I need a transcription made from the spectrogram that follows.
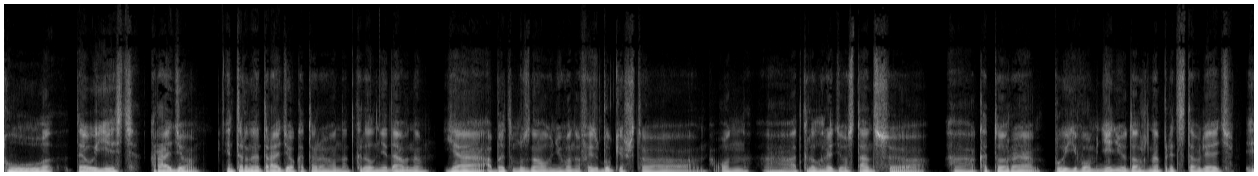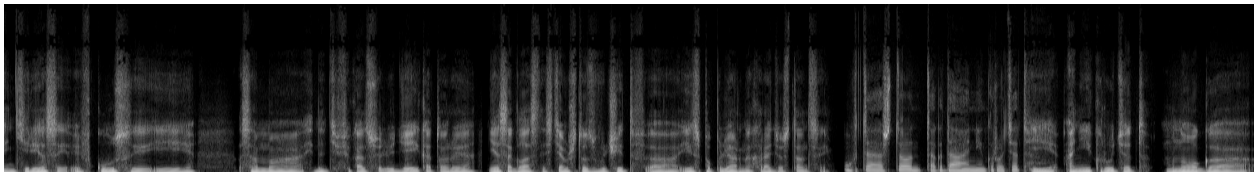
У Тео есть радио, интернет-радио, которое он открыл недавно. Я об этом узнал у него на Фейсбуке, что он э, открыл радиостанцию, которая, по его мнению, должна представлять интересы и вкусы и самоидентификацию людей, которые не согласны с тем, что звучит э, из популярных радиостанций. Ух ты, а что тогда они крутят? И они крутят много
